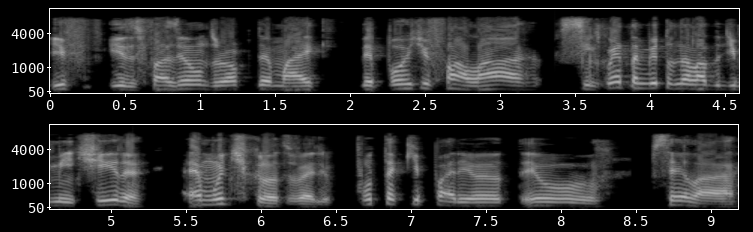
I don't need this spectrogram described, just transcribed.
e, e fazer um drop the mic depois de falar 50 mil toneladas de mentira é muito escroto, velho. Puta que pariu. Eu, eu sei lá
